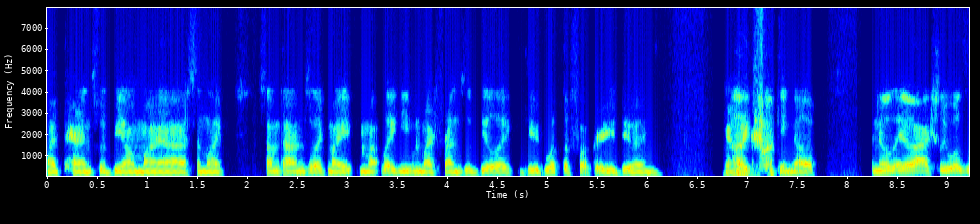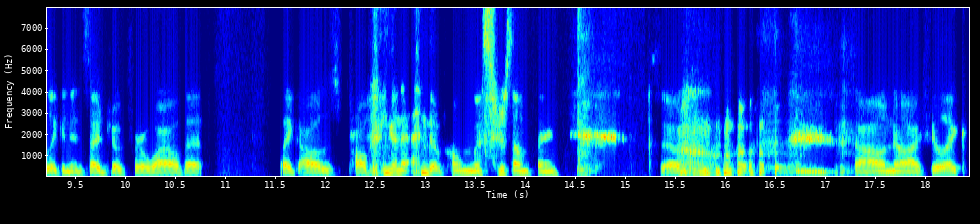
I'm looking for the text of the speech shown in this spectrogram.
my parents would be on my ass and like sometimes like my, my like even my friends would be like, dude, what the fuck are you doing? You're like fucking up. I know it actually was like an inside joke for a while that like I was probably gonna end up homeless or something. So, so I don't know. I feel like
